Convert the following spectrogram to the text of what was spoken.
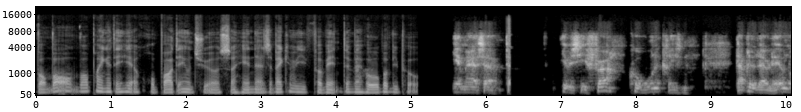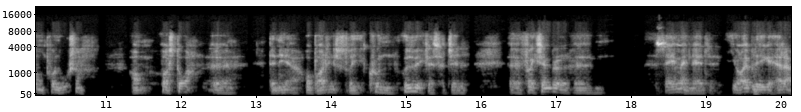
hvor, hvor, hvor bringer det her roboteventyr så hen? Altså, hvad kan vi forvente? Hvad håber vi på? Jamen altså, jeg vil sige, før coronakrisen, der blev der jo lavet nogle prognoser om, hvor stor øh, den her robotindustri kunne udvikle sig til. Øh, for eksempel øh, sagde man, at i øjeblikket er der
